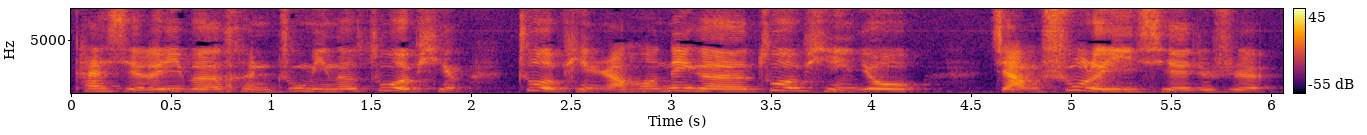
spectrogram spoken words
他写了一本很著名的作品作品，然后那个作品又讲述了一些就是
